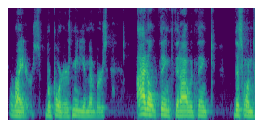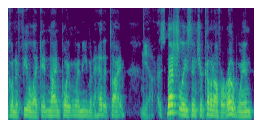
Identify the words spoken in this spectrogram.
writers, reporters, media members, I don't think that I would think this one's going to feel like a nine point win even ahead of time. Yeah. Especially since you're coming off a road win.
